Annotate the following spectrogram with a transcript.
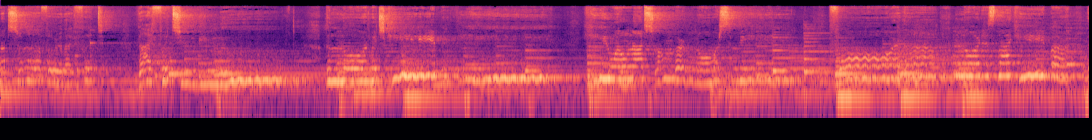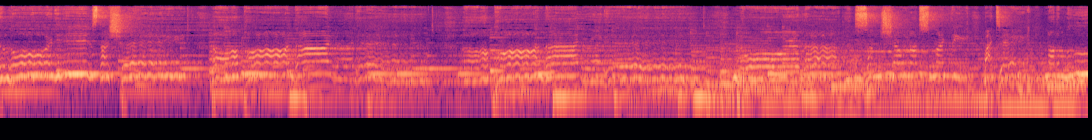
not suffer thy foot, thy foot to be moved. The Lord which keepeth the moon.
